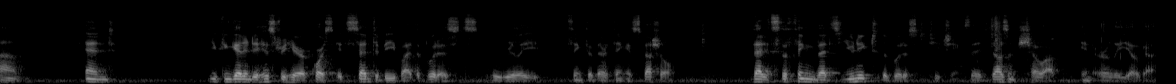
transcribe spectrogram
um, and you can get into history here, of course, it's said to be by the Buddhists who really think that their thing is special, that it's the thing that's unique to the Buddhist teachings, that it doesn't show up in early yoga.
